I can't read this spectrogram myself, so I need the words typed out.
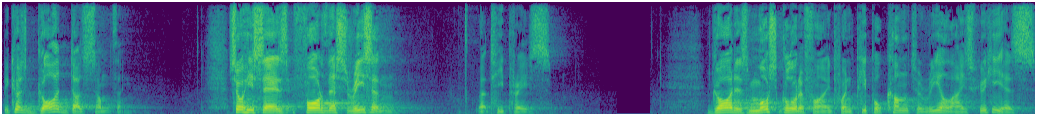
because God does something. So he says, for this reason that he prays. God is most glorified when people come to realize who He is,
